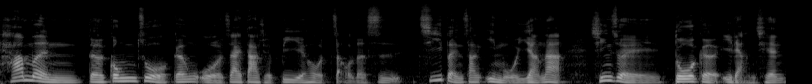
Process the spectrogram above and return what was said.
他们的工作跟我在大学毕业后找的是基本上一模一样，那薪水多个一两千，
